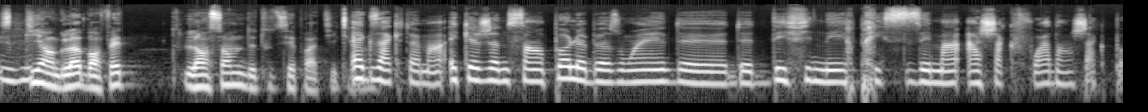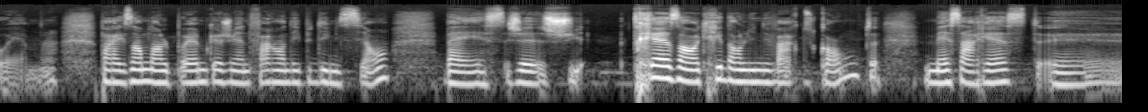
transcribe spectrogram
Ce qui englobe, en fait, l'ensemble de toutes ces pratiques. Exactement. Et que je ne sens pas le besoin de, de définir précisément à chaque fois dans chaque poème. là. Par exemple, dans le poème que je viens de faire en début d'émission, ben, je, je suis très ancrée dans l'univers du conte, mais ça reste euh,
